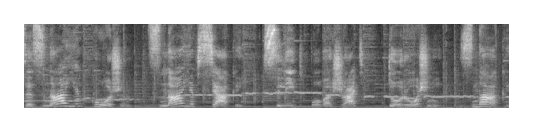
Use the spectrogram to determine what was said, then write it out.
Це знає кожен, знає всякий. Слід поважать дорожні знаки.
